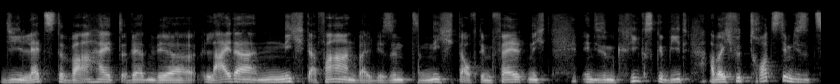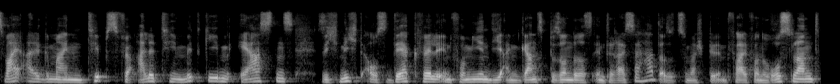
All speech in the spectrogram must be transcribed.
die letzte Wahrheit werden wir leider nicht erfahren, weil wir sind nicht auf dem Feld, nicht in diesem Kriegsgebiet. Aber ich würde trotzdem diese zwei allgemeinen Tipps für alle Themen mitgeben. Erstens, sich nicht aus der Quelle informieren, die ein ganz besonderes Interesse hat. Also zum Beispiel im Fall von Russland,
